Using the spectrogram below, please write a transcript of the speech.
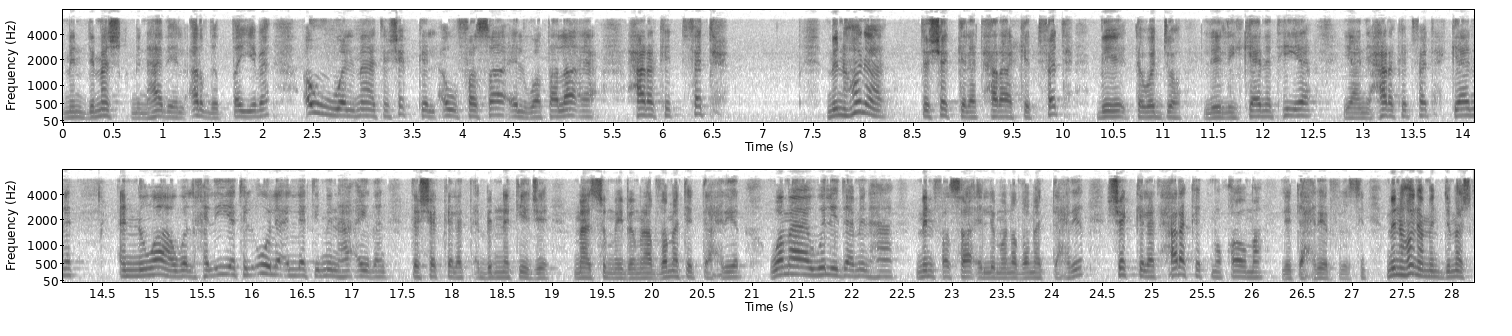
من دمشق من هذه الأرض الطيبة أول ما تشكل أو فصائل وطلائع حركة فتح من هنا تشكلت حركة فتح بتوجه اللي كانت هي يعني حركة فتح كانت النواة والخلية الأولى التي منها أيضا تشكلت بالنتيجة ما سمي بمنظمة التحرير وما ولد منها من فصائل لمنظمة التحرير شكلت حركة مقاومة لتحرير فلسطين. من هنا من دمشق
